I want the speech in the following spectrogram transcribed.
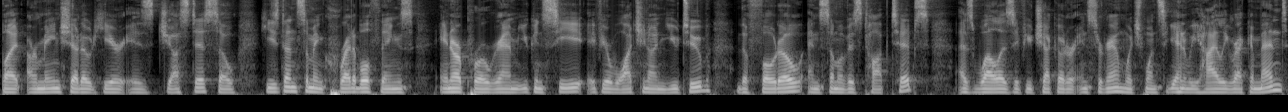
but our main shout out here is Justis. So he's done some incredible things in our program. You can see if you're watching on YouTube the photo and some of his top tips, as well as if you check out our Instagram, which once again we highly recommend.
